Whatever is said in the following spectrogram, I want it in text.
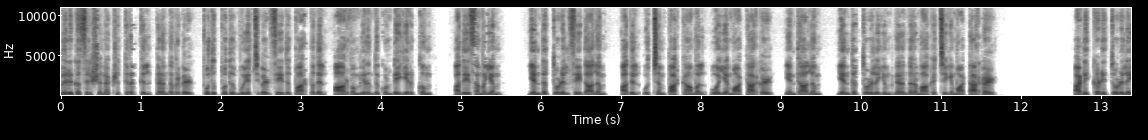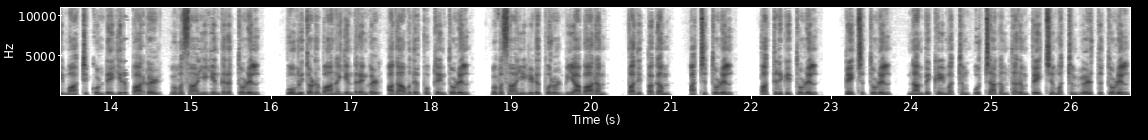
மிருகசிருஷ நட்சத்திரத்தில் பிறந்தவர்கள் புதுப்புது முயற்சிகள் செய்து பார்ப்பதில் ஆர்வம் இருந்து கொண்டே இருக்கும். அதே சமயம் எந்த தொழில் செய்தாலும் அதில் உச்சம் பார்க்காமல் ஓய மாட்டார்கள் என்றாலும் எந்த தொழிலையும் நிரந்தரமாகச் செய்ய மாட்டார்கள். அடிக்கடி தொழிலை மாற்றிக்கொண்டே இருப்பார்கள். விவசாய இயந்திரத் தொழில் பூமி தொடர்பான இயந்திரங்கள் அதாவது பொப்ளைன் தொழில் விவசாய இடுபொருள் வியாபாரம் பதிப்பகம் அச்சுத் தொழில் பத்திரிகை தொழில் பேச்சுத் தொழில் நம்பிக்கை மற்றும் உற்சாகம் தரும் பேச்சு மற்றும் எழுத்துத் தொழில்.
